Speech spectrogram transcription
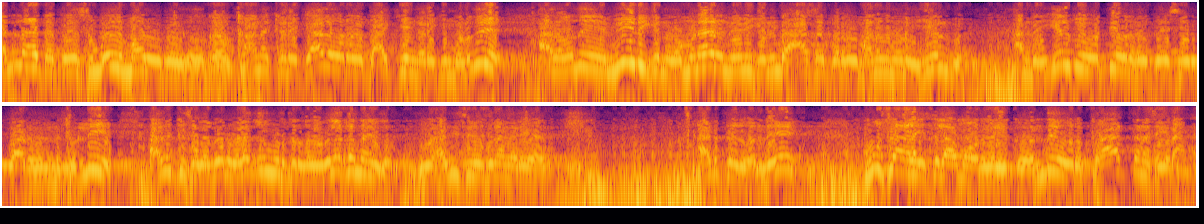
அந்நாட்டை பேசும்போது மாதிரி ஒரு காண கிடைக்காத ஒரு பாக்கியம் கிடைக்கும் பொழுது அதை வந்து நீடிக்கணும் ரொம்ப நேரம் நீடிக்கணும் ஆசைப்படுறது மனிதனுடைய இயல்பு. அந்த இயல்பை ஒட்டி அவர்கள் பேசியிருப்பார்கள் சொல்லி அதுக்கு சில பேர் விளக்கம் கொடுத்திருக்காங்க விளக்கம் தான் இது. இது ஹதீஸ் கிடையாது. அடுத்தது வந்து மூசா அலைஹிஸ்ஸலாம் அவர்களுக்கு வந்து ஒரு பிரார்த்தனை செய்யறாங்க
